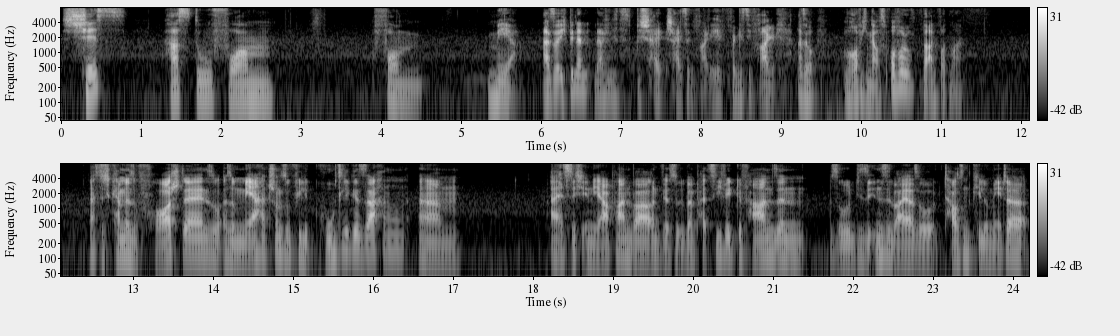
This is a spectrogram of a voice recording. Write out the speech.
Schiss hast du vom, vom Meer? Also ich bin dann, na, scheiße gefragt, ich vergiss die Frage. Also, worauf ich hinaus, oh, beantwort mal. Also ich kann mir so vorstellen, so, also Meer hat schon so viele gruselige Sachen. Ähm, als ich in Japan war und wir so über den Pazifik gefahren sind, so diese Insel war ja so 1000 Kilometer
